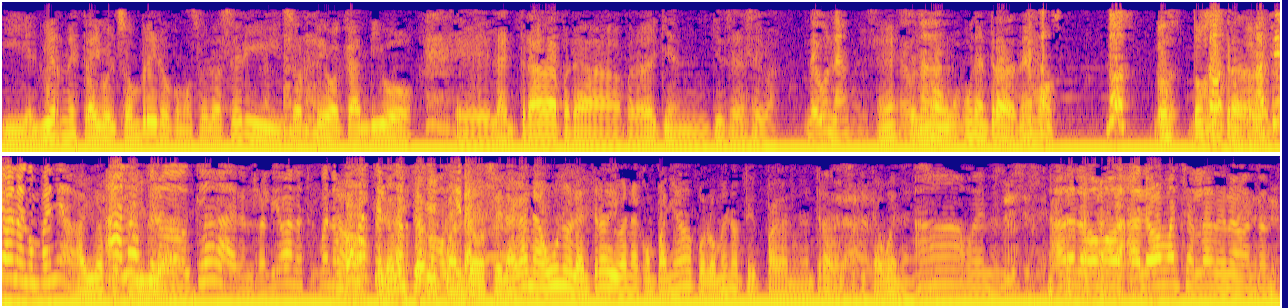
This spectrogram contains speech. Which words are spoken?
Y el viernes traigo el sombrero como suelo hacer y sorteo acá en vivo eh, la entrada para, para ver quién, quién se la lleva. De una. ¿Eh? una. una entrada, tenemos. Dos. Dos, dos, entradas. Así van acompañados. Hay dos ah, no, pero claro, en realidad van a ser. Bueno, no, vamos a hacer pero viste que cuando se la gana uno la entrada y van acompañados, por lo menos te pagan una entrada, así que está buena. Eso. Ah, bueno. Sí, sí, sí. Ahora lo vamos, a, lo vamos a charlar de nuevo entonces.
